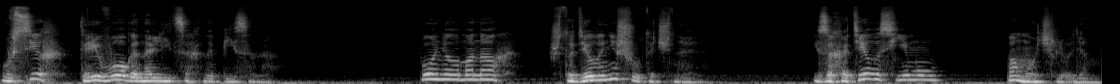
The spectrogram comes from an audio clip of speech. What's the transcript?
У всех тревога на лицах написана. Понял монах, что дело не шуточное, и захотелось ему помочь людям.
